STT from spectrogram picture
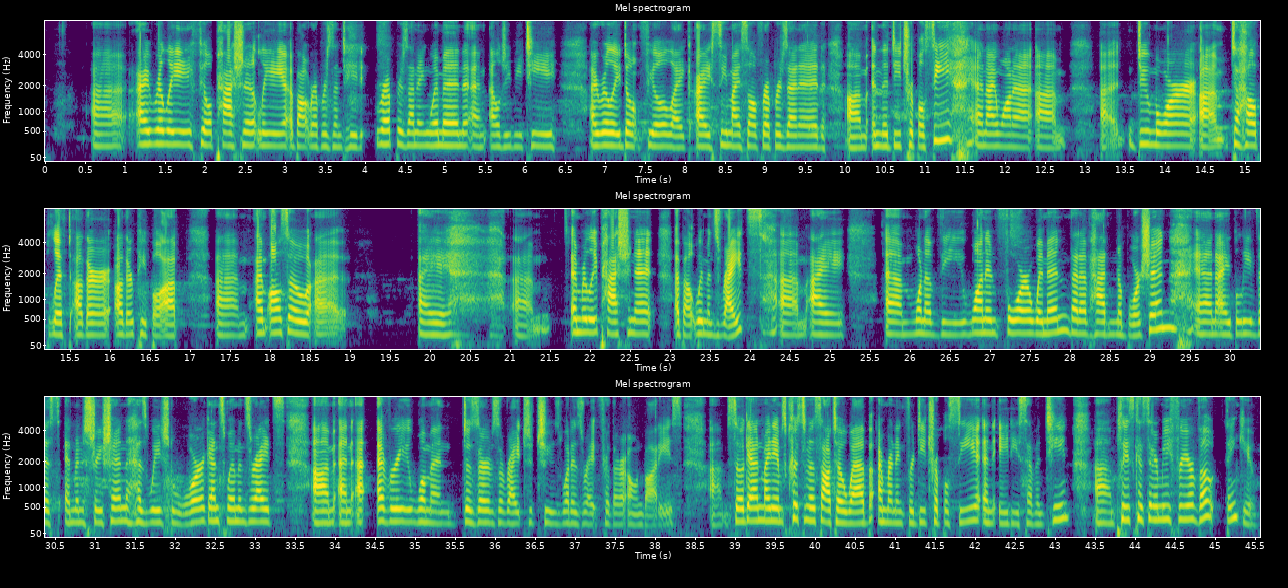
Uh, I really feel passionately about representing women and LGBT. I really don't feel like I see myself represented um, in the DCCC, and I want to um, uh, do more um, to help lift other other people up. Um, I'm also uh, I um, am really passionate about women's rights. Um, I um, one of the one in four women that have had an abortion, and I believe this administration has waged war against women's rights. Um, and every woman deserves the right to choose what is right for their own bodies. Um, so again, my name is Kristen Asato Webb. I'm running for DCCC in AD 17. Um, please consider me for your vote. Thank you.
